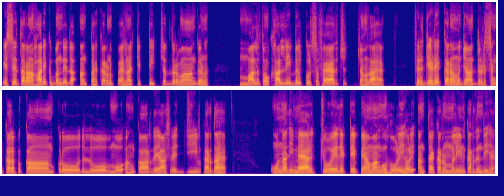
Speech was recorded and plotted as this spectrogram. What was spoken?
ਇਸੇ ਤਰ੍ਹਾਂ ਹਰ ਇੱਕ ਬੰਦੇ ਦਾ ਅੰਤःਕਰਨ ਪਹਿਲਾਂ ਚਿੱਟੀ ਚਾਦਰ ਵਾਂਗਣ ਮਲ ਤੋਂ ਖਾਲੀ ਬਿਲਕੁਲ ਸਫੈਦ ਚਾਹੁੰਦਾ ਹੈ। ਫਿਰ ਜਿਹੜੇ ਕਰਮ ਜਾਂ ਦ੍ਰਿੜ ਸੰਕਲਪ, ਕਾਮ, ਕ੍ਰੋਧ, ਲੋਭ, ਮੋਹ, ਅਹੰਕਾਰ ਦੇ ਆਸਰੇ ਜੀਵ ਕਰਦਾ ਹੈ, ਉਹਨਾਂ ਦੀ ਮੈਲ ਚੋਏ ਦੇ ਟੇਪਿਆਂ ਵਾਂਗੂ ਹੌਲੀ-ਹੌਲੀ ਅੰਤਕਰਨ ਮਲੀਨ ਕਰ ਦਿੰਦੀ ਹੈ।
